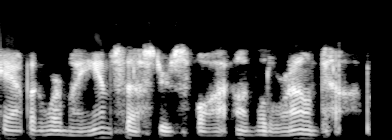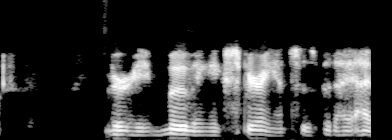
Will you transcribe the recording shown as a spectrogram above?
happen where my ancestors fought on Little Round Top. Very moving experiences, but I, I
